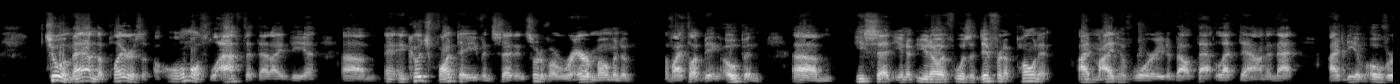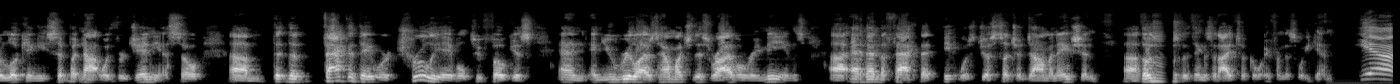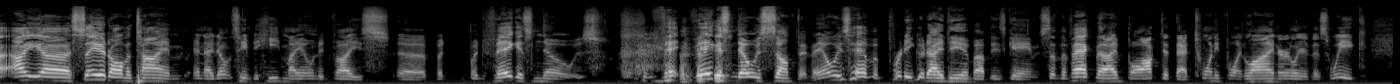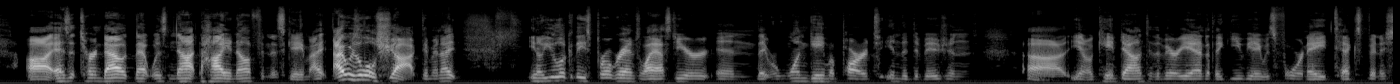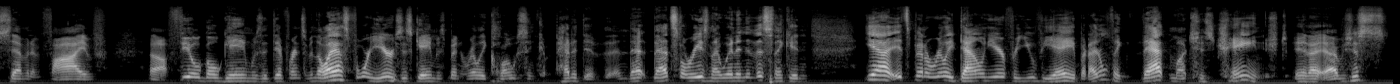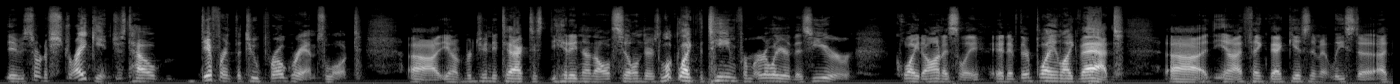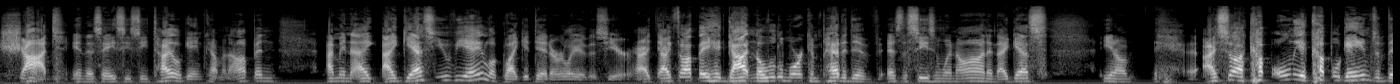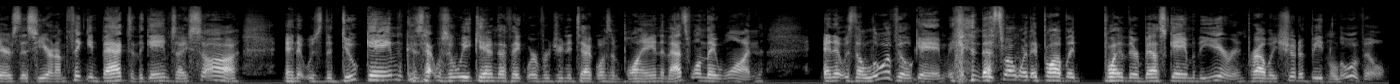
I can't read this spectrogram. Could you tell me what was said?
to a man, the players almost laughed at that idea. Um, and, and, Coach Fuente even said, in sort of a rare moment of, of I thought being open, um, he said, you know, you know, if it was a different opponent, I might have worried about that letdown and that idea of overlooking. He said, but not with Virginia. So um, the, the fact that they were truly able to focus and and you realized how much this rivalry means, uh, and then the fact that it was just such a domination. Uh, those are the things that I took away from this weekend. Yeah, I uh, say it all the time, and I don't seem to heed my own advice. Uh, but but Vegas knows. Vegas knows something. They always have a pretty good idea about these games. So the fact that I balked at that twenty point line earlier this week uh, as it turned out, that was not high enough in this game. I, I was a little shocked. I mean, I, you know, you look at these programs last year, and they were one game apart in the division. Uh, you know, it came down to the very end. I think UVA was four and eight. Tech finished seven and five. Uh, field goal game was the difference. I mean, the last four years, this game has been really close and competitive, and that that's the reason I went into this thinking, yeah, it's been a really down year for UVA, but I don't think that much has changed. And I, I was just, it was sort of striking just how different the two programs looked. Uh, you know, Virginia Tech just hitting on all cylinders looked like the team from earlier this year, quite honestly. And if they're playing like that, uh, you know, I think that gives them at least a, a, shot in this ACC title game coming up. And I mean, I, I guess UVA looked like it did earlier this year. I, I thought they had gotten a little more competitive as the season went on, and I guess you know, I saw a couple, only a couple games of theirs this year, and I'm thinking back to the games I saw, and it was the Duke game because that was a weekend I think where Virginia Tech wasn't playing, and that's one they won, and it was the Louisville game, and that's one where they probably played their best game of the year and probably should have beaten Louisville.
